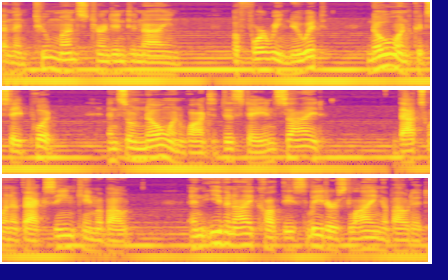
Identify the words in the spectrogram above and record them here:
and then two months turned into nine. Before we knew it, no one could stay put, and so no one wanted to stay inside. That's when a vaccine came about, and even I caught these leaders lying about it.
